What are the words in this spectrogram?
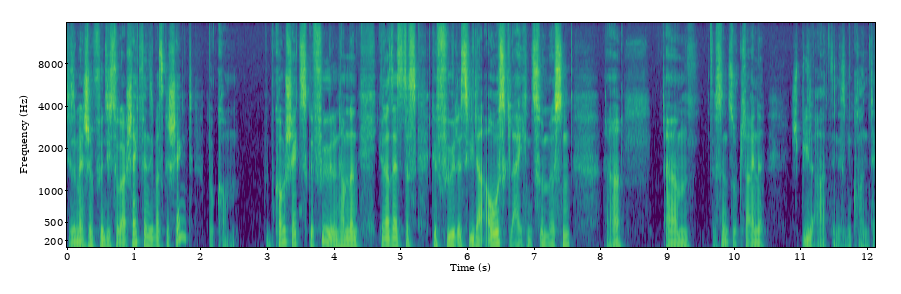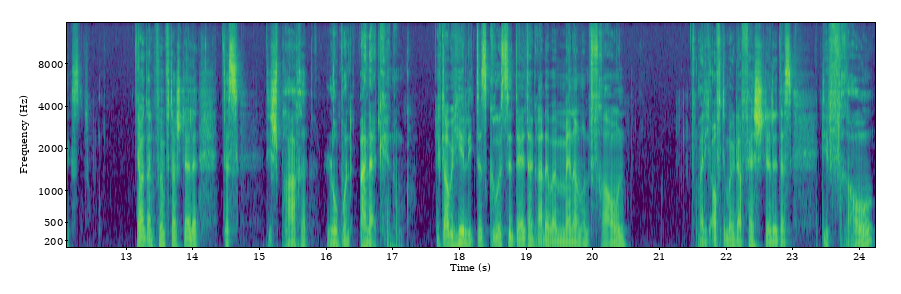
Diese Menschen fühlen sich sogar schlecht, wenn sie was geschenkt bekommen bekommen ein schlechtes Gefühl und haben dann ihrerseits das Gefühl, es wieder ausgleichen zu müssen. Ja, ähm, das sind so kleine Spielarten in diesem Kontext. Ja, und an fünfter Stelle das, die Sprache Lob und Anerkennung. Ich glaube, hier liegt das größte Delta gerade bei Männern und Frauen, weil ich oft immer wieder feststelle, dass die Frau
